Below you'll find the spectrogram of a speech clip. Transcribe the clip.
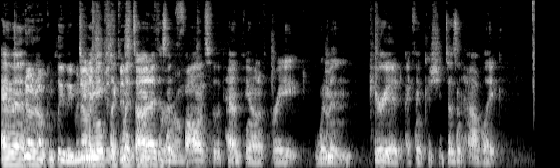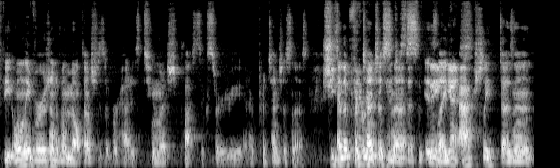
And then, No, no, completely. do you know what I mean? Like Madonna disappear for her doesn't fall into the pantheon of great women. Period. I think because she doesn't have like the only version of a meltdown she's ever had is too much plastic surgery and her pretentiousness. She's and the pretentiousness the is thing, like yes. actually doesn't.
